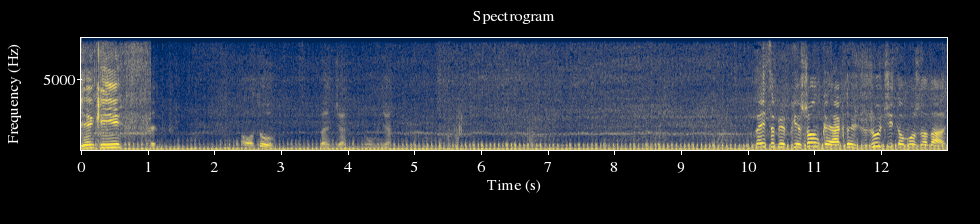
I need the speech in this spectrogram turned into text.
Dzięki. Sobie w kieszonkę, jak ktoś wrzuci, to można dać.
